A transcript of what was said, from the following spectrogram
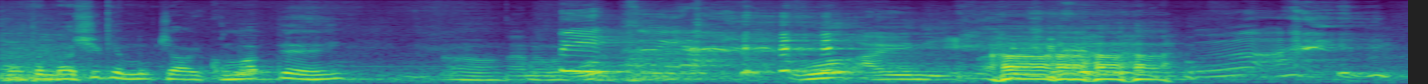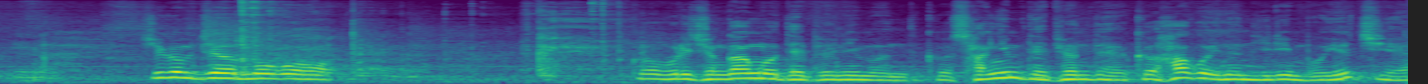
하여튼 맛있게 먹자 고맙대 어. 삐쭈야. 오 아이니. 지금 저 뭐고 그 우리 정강모 대표님은 그 상임 대표인데 그 하고 있는 일이 뭐였지?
